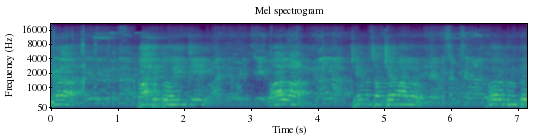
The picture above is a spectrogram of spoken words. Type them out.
ఇక బాధ్యత వహించి వాళ్ళ క్షేమ సంక్షేమాలు కోరుకుంటూ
